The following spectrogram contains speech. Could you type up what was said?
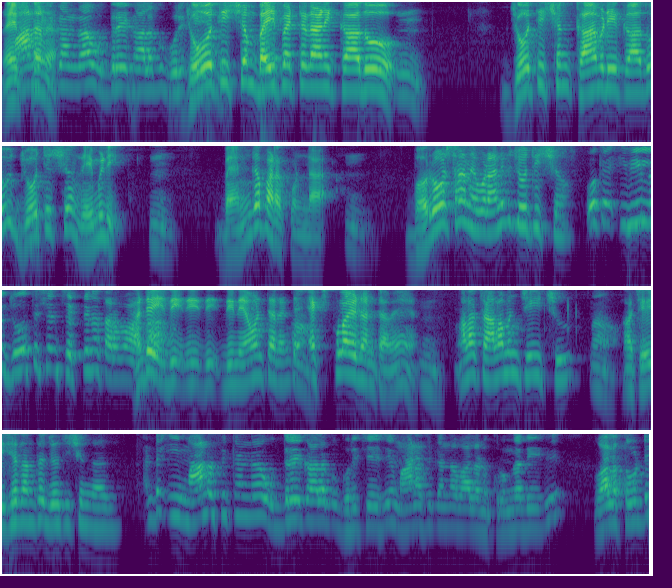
నేను మానసికంగా ఉద్రేకాలకు గురి. జ్యోతిష్యం భయపెట్టడానికి కాదు. జ్యోతిష్యం కామెడీ కాదు జ్యోతిష్యం రెమిడి. ఉమ్, ఉమ్. భరోసానివ్వడానికి జ్యోతిష్యం. ఓకే వీళ్ళు జ్యోతిష్యం చెప్పిన తర్వాత అంటే ఇది దీని ఏమంటారంటే. ఎక్స్ప్లాయిడ్ అంటామే. అలా చాలా మంది చేయొచ్చు. ఆ. ఆ చేసేదంతా జ్యోతిష్యం కాదు. అంటే ఈ మానసికంగా ఉద్రేకాలకు గురి చేసి మానసికంగా వాళ్ళను కృంగదీసి వాళ్ళతోటి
